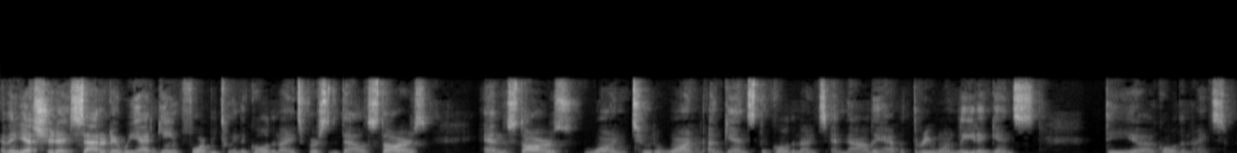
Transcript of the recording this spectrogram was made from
And then yesterday, Saturday, we had game four between the Golden Knights versus the Dallas Stars. And the Stars won 2 to 1 against the Golden Knights. And now they have a 3 1 lead against the uh, Golden Knights.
